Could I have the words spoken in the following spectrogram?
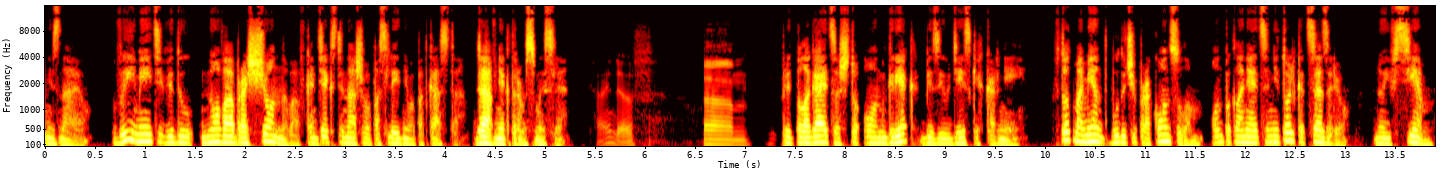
не знаю. Вы имеете в виду новообращенного в контексте нашего последнего подкаста? Да, в некотором смысле. Um, Предполагается, что он грек без иудейских корней. В тот момент, будучи проконсулом, он поклоняется не только Цезарю, но и всем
